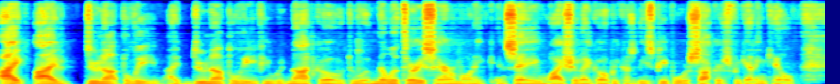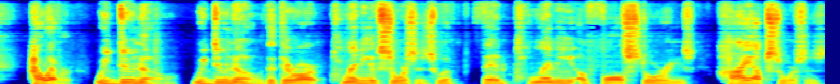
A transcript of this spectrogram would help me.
I, I do not believe, I do not believe he would not go to a military ceremony and say, why should I go? Because these people were suckers for getting killed. However, we do know, we do know that there are plenty of sources who have fed plenty of false stories high up sources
